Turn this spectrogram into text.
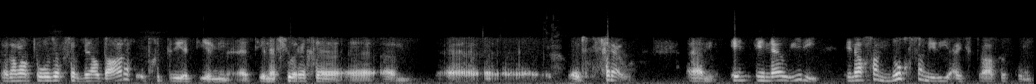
Ramaphosa gewelddadig opgetree het teen eh, teen 'n vorige eh, ehm uh, uh, vrou. Ehm um, en en nou hierdie en dan gaan nog van hierdie uitsprake kom.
